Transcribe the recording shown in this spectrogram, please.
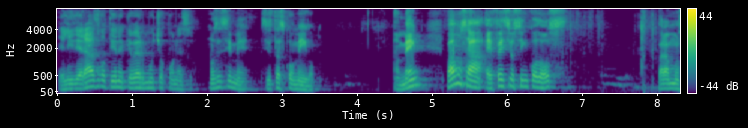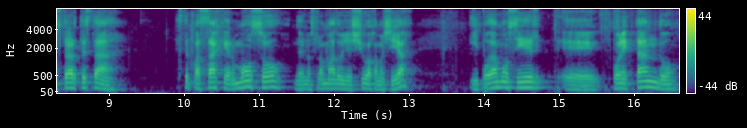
El liderazgo tiene que ver mucho con eso. No sé si, me, si estás conmigo. Amén. Vamos a Efesios 5.2 para mostrarte esta, este pasaje hermoso de nuestro amado Yeshua HaMashiach y podamos ir eh, conectando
